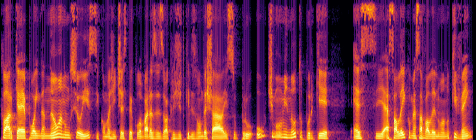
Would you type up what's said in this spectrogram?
Claro que a Apple ainda não anunciou isso, e como a gente já especulou várias vezes, eu acredito que eles vão deixar isso para o último minuto, porque esse, essa lei começa a valer no ano que vem,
